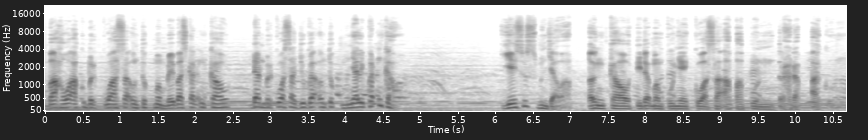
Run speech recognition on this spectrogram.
bahwa aku berkuasa untuk membebaskan engkau dan berkuasa juga untuk menyalibkan engkau?" Yesus menjawab, "Engkau tidak mempunyai kuasa apa pun terhadap aku,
